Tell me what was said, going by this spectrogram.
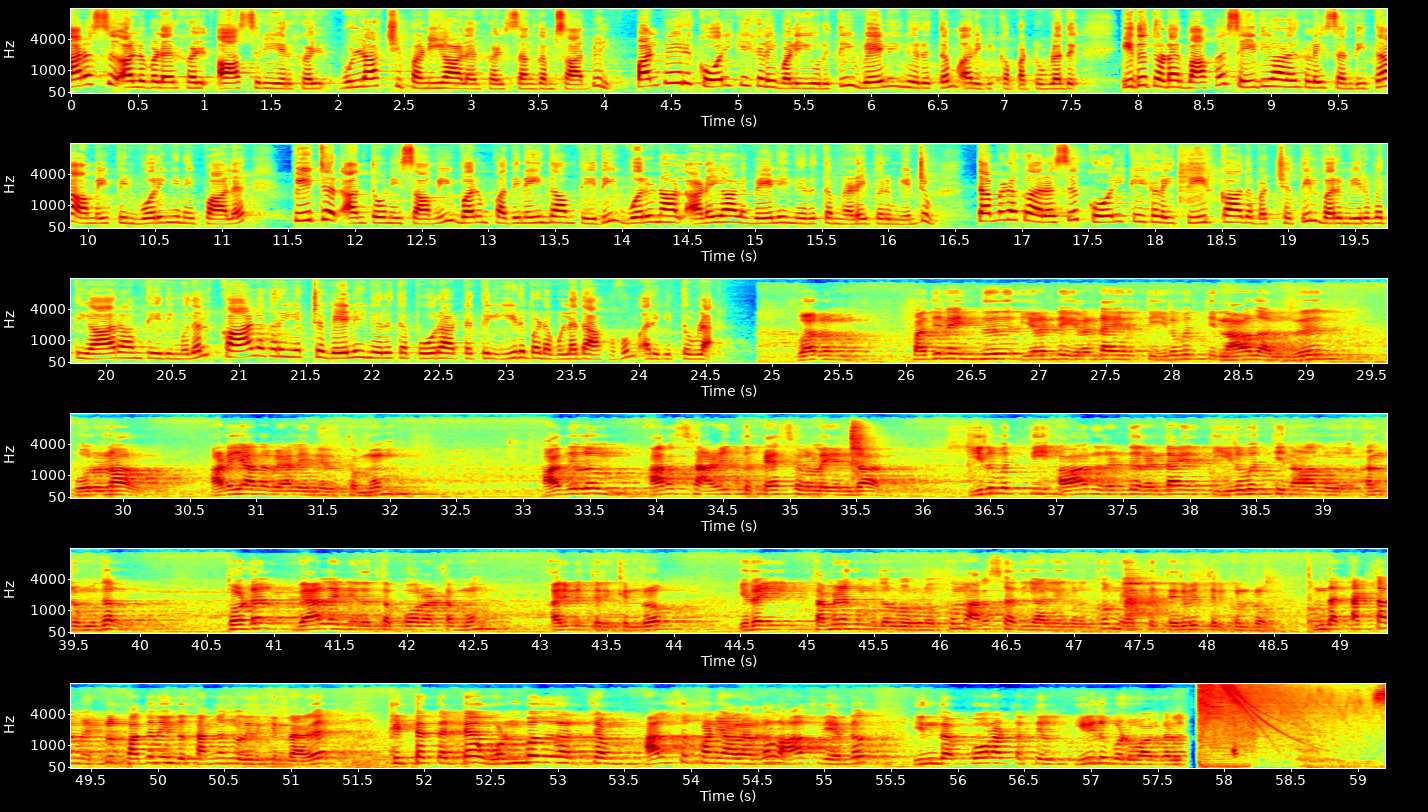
அரசு அலுவலர்கள் ஆசிரியர்கள் உள்ளாட்சி பணியாளர்கள் சங்கம் சார்பில் பல்வேறு கோரிக்கைகளை வலியுறுத்தி வேலை நிறுத்தம் அறிவிக்கப்பட்டுள்ளது. இது தொடர்பாக செய்தியாளர்களை சந்தித்த அமைப்பின் ஒருங்கிணைப்பாளர் பீட்டர் அந்தோணிசாமி வரும் பதினைந்தாம் தேதி ஒருநாள் அடையாள வேலை நிறுத்தம் நடைபெறும் என்றும் தமிழக அரசு கோரிக்கைகளை தீர்க்காத பட்சத்தில் வரும் இருபத்தி ஆறாம் தேதி முதல் காலவரையற்ற வேலை நிறுத்த போராட்டத்தில் ஈடுபட உள்ளதாகவும் அறிவித்துள்ளார். வரும் பதினைந்து இரண்டு இரண்டாயிரத்தி இருபத்தி நாலு அன்று ஒரு நாள் அடையாள வேலை நிறுத்தமும் அதிலும் அரசு அழைத்து பேசவில்லை என்றால் இருபத்தி ஆறு ரெண்டு ரெண்டாயிரத்தி இருபத்தி நாலு அன்று முதல் தொடர் வேலை நிறுத்த போராட்டமும் அறிவித்திருக்கின்றோம். இதை தமிழக முதல்வர்களுக்கும் அரசு அதிகாரிகளுக்கும் நேற்று தெரிவித்திருக்கின்றோம். இந்த கட்டமைப்பில் பதினைந்து சங்கங்கள் இருக்கின்றன கிட்டத்தட்ட ஒன்பது லட்சம் அரசு பணியாளர்கள் ஆசிரியர்கள் இந்த போராட்டத்தில் ஈடுபடுவார்கள்.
